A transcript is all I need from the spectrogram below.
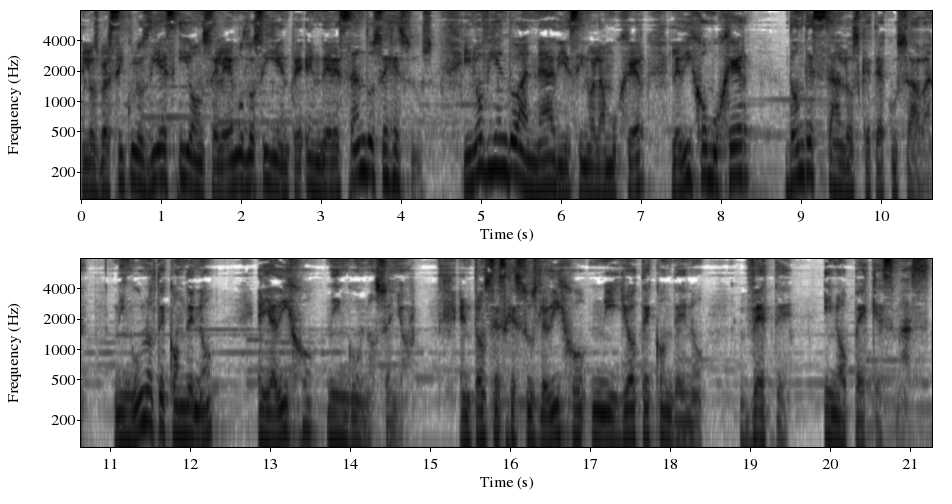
En los versículos 10 y 11 leemos lo siguiente, enderezándose Jesús y no viendo a nadie sino a la mujer, le dijo, mujer, ¿dónde están los que te acusaban? ¿Ninguno te condenó? Ella dijo, ninguno, Señor. Entonces Jesús le dijo, ni yo te condeno, vete y no peques más.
